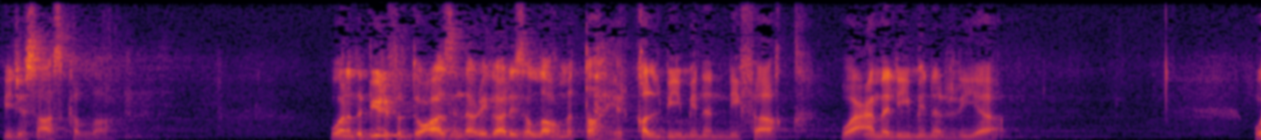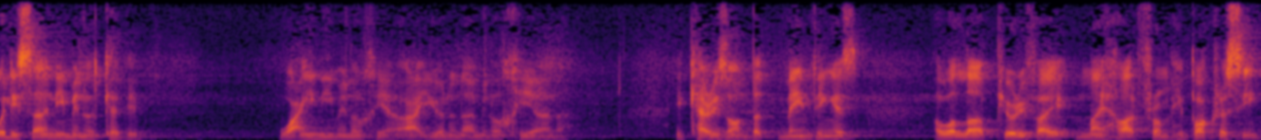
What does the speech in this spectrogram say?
You just ask Allah. One of the beautiful du'as in that regard is Allahumma tahhir qalbi min al-nifaq wa amali min al-riya wa lisani min al-kadhib wa aini min al-khiyana min al-khiyana. It carries on, but main thing is, oh Allah, purify my heart from hypocrisy.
